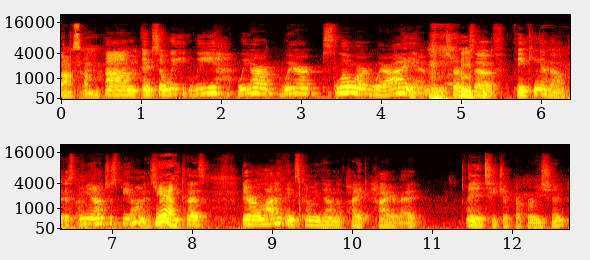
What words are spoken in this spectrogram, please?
awesome. Um, and so we we we are we're slower where I am in terms of thinking about this. I mean, I'll just be honest, right? Yeah. Because there are a lot of things coming down the pike, higher ed, and in teacher preparation,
